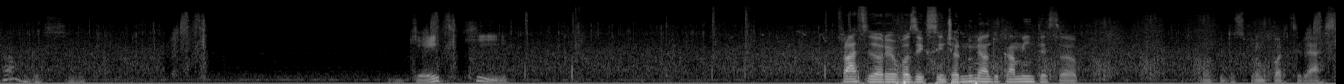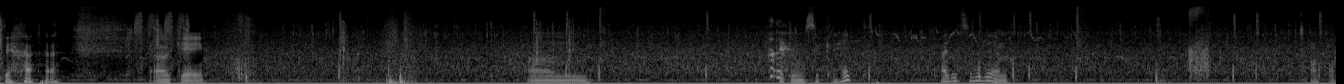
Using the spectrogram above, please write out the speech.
Ce-am găsit? Gate key. Fraților, eu vă zic sincer, nu mi-aduc aminte să mă fi dus prin părțile astea. ok. Um, poate un secret? Haideți să vedem. Oh, for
